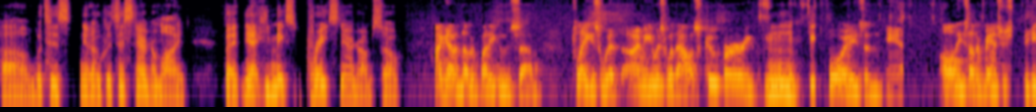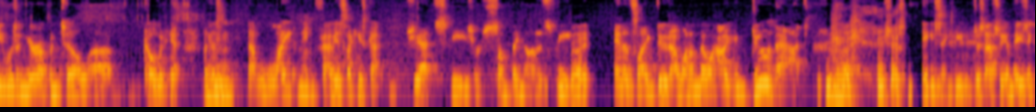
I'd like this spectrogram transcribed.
um, with his you know with his snare drum line. But yeah, he makes great snare drums. So I got another buddy who's um, plays with. I mean, he was with Alice Cooper, he, mm, Beach Boys, and and all these other bands. He was in Europe until uh, COVID hit. But this that lightning. I mean, it's like he's got jet skis or something on his feet. right, And it's like, dude, I want to know how you do that. He's just amazing. He's just absolutely amazing.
